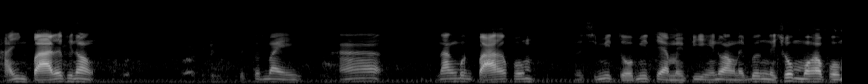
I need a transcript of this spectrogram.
หายิงปลาเด้อพี่น้องเป็นต้นไม้หานั่งเบิ่งปลาครับผมสิมีตัวมีแต้มให้พี่ให้น้องในเบิ่งในช่มบ่ครับผม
